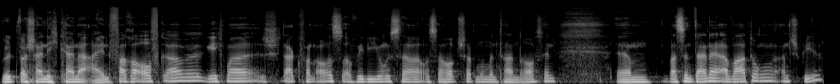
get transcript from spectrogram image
wird wahrscheinlich keine einfache Aufgabe, gehe ich mal stark von aus, auch wie die Jungs da aus der Hauptstadt momentan drauf sind. Ähm, was sind deine Erwartungen ans Spiel?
